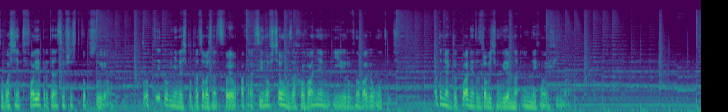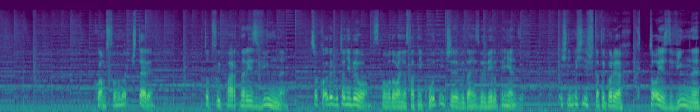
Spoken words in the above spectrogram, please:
To właśnie twoje pretensje wszystko psują. To ty powinieneś popracować nad swoją atrakcyjnością, zachowaniem i równowagą uczuć. O tym, jak dokładnie to zrobić, mówiłem na innych moich filmach. Kłamstwo numer 4. To twój partner jest winny. Cokolwiek by to nie było, spowodowanie ostatniej kłótni czy wydanie zbyt wielu pieniędzy. Jeśli myślisz w kategoriach kto jest winny,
